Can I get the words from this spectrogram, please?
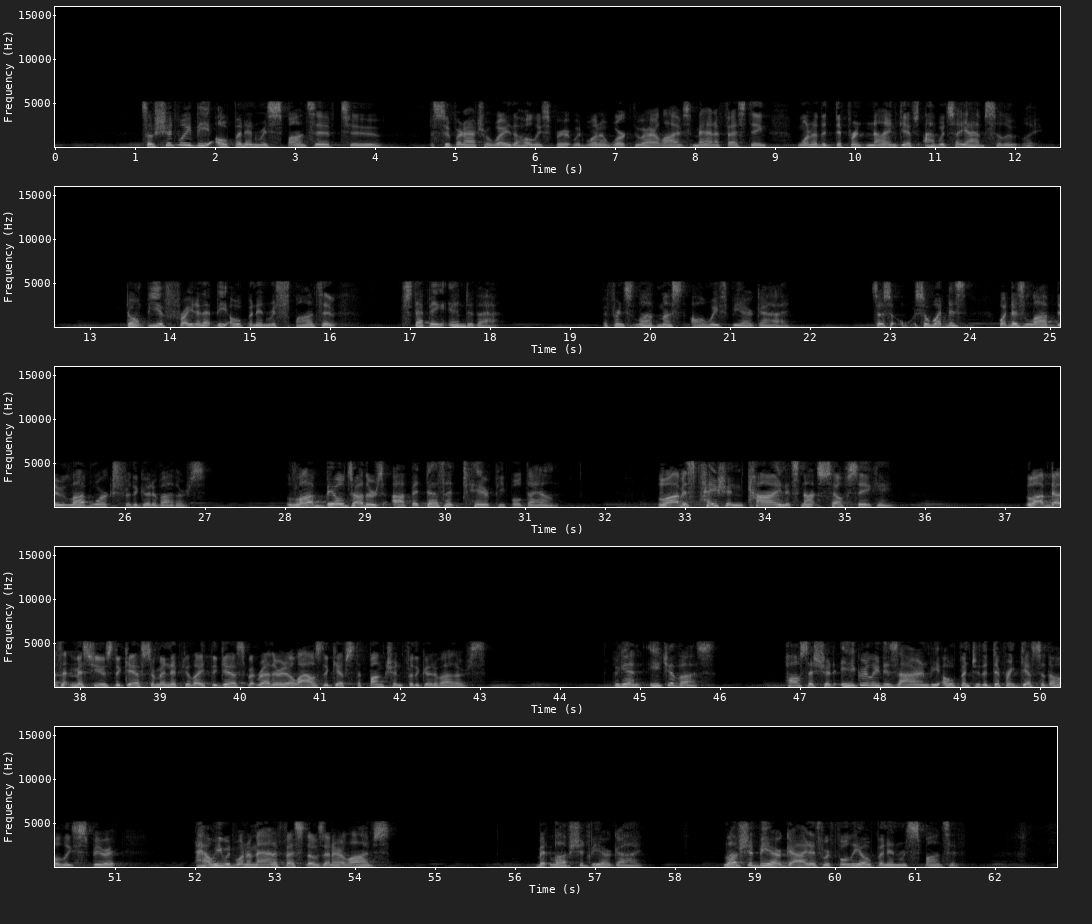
So, should we be open and responsive to the supernatural way the Holy Spirit would want to work through our lives, manifesting one of the different nine gifts? I would say absolutely. Don't be afraid of that. Be open and responsive, stepping into that. But, friends, love must always be our guide. So, so, so what, does, what does love do? Love works for the good of others. Love builds others up, it doesn't tear people down. Love is patient and kind, it's not self seeking. Love doesn't misuse the gifts or manipulate the gifts, but rather it allows the gifts to function for the good of others. Again, each of us, Paul says, should eagerly desire and be open to the different gifts of the Holy Spirit, how he would want to manifest those in our lives. But love should be our guide. Love should be our guide as we're fully open and responsive.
